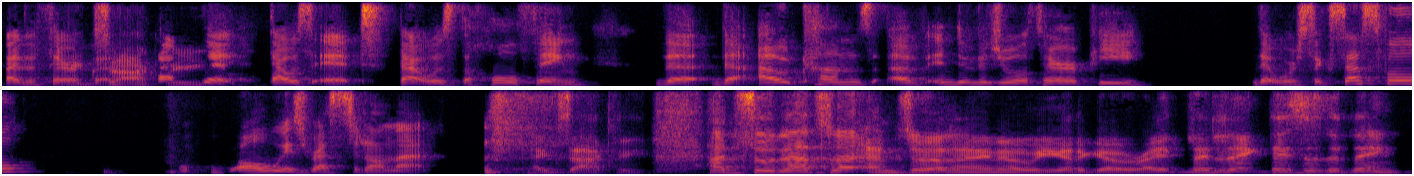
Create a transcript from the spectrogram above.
By the therapist. Exactly. That was it. That was it. That was the whole thing the the outcomes of individual therapy that were successful always rested on that. Exactly. And so that's and so i know we got to go right? Like this is the thing.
